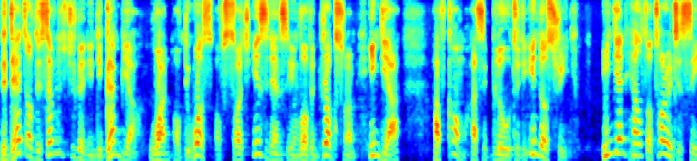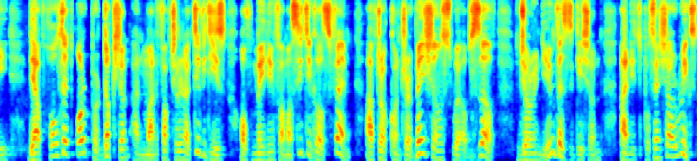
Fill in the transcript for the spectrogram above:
The death of the 70 children in the Gambia, one of the worst of such incidents involving drugs from India, have come as a blow to the industry. Indian health authorities say they have halted all production and manufacturing activities of maiden pharmaceuticals firm after contraventions were observed during the investigation and its potential risks.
